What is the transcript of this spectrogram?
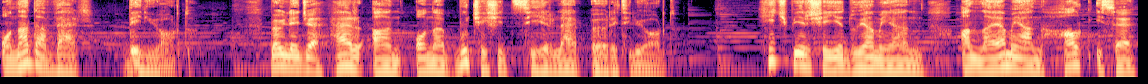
ona da ver deniyordu. Böylece her an ona bu çeşit sihirler öğretiliyordu. Hiçbir şeyi duyamayan, anlayamayan halk ise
